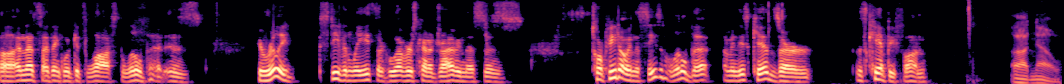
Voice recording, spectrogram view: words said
Uh, and that's I think what gets lost a little bit is you're really Steven Leath or whoever's kind of driving this is torpedoing the season a little bit. I mean, these kids are this can't be fun. Uh, no,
